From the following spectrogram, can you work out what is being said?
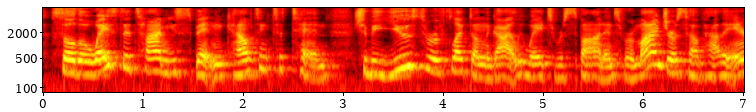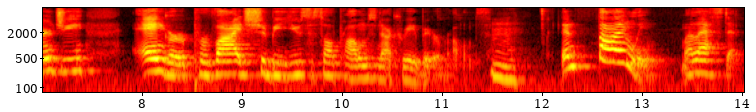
So the wasted time you spent in counting to 10 should be used to reflect on the godly way to respond and to remind yourself how the energy anger provides should be used to solve problems and not create bigger problems. Mm. Then finally, my last step.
